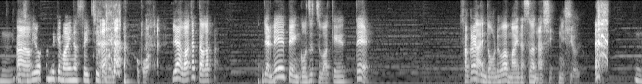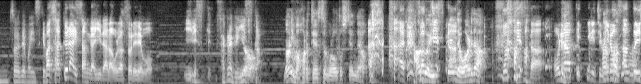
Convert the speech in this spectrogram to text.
うん。あージビロさんだけマイナス1でもいい。ここは。いや、分かった分かった。じゃあ0.5ずつ分けて、桜井君と俺はマイナスはなしにしようよ。うん、それでもいいですけど。まあ、桜井さんがいいなら俺はそれでもいいですけど。桜井君いいっすか？何マハル点数もらおうとしてんだよ。アそグ1っちっすか？点で終わりだ。そっちですか？俺はてっきりジュビローさんと一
